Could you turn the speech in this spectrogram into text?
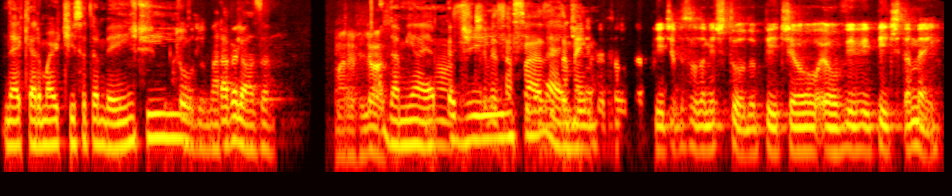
né, que era uma artista também que... Tudo, maravilhosa. Maravilhosa. Da minha época Nossa, de essa fase médio. também. Peach, absolutamente tudo. Peach, eu, eu vivi Peach também.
